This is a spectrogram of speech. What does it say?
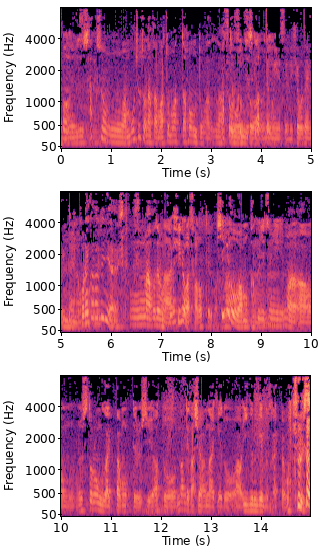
そう。サクソンはもうちょっとなんかまとまった本とかがあってもいいんですけど、ね、あってもいいですよね、表題みたいな、これからでいいんじゃないですか。うん。まあでもまあ、資料は揃ってるからな。資料はもう確実に、まあ、あのストロングがいっぱい持ってるし、あと、なんでか知らないけど、あイーグルゲームズがいっぱい持ってるし、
